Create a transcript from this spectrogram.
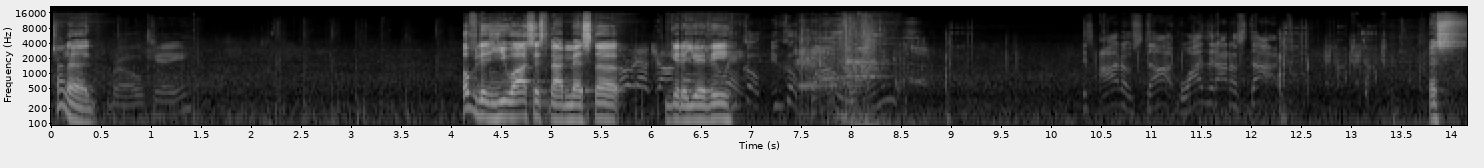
Trying to. Bro, okay. Hopefully this UI system not messed up. Get a UAV. You go, you go buy one. It's out of stock. Why is it out of stock? That's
